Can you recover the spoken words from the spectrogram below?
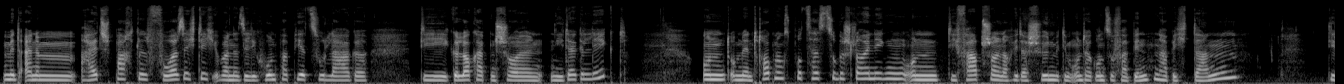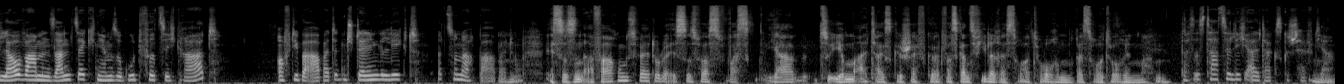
mit einem Heizspachtel vorsichtig über eine Silikonpapierzulage die gelockerten Schollen niedergelegt. Und um den Trocknungsprozess zu beschleunigen und die Farbschollen auch wieder schön mit dem Untergrund zu verbinden, habe ich dann die lauwarmen Sandsäckchen, die haben so gut 40 Grad, auf die bearbeiteten Stellen gelegt zur Nachbearbeitung. Mhm. Ist das ein Erfahrungswert oder ist das was, was ja zu Ihrem Alltagsgeschäft gehört, was ganz viele Restauratoren, Restauratorinnen machen? Das ist tatsächlich Alltagsgeschäft, mhm. ja.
